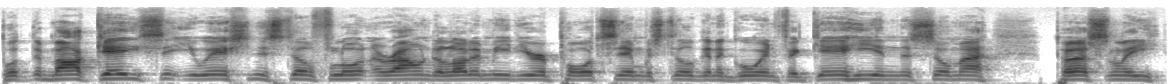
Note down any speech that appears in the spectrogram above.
But the Marc Guéhi situation is still floating around. A lot of media reports saying we're still going to go in for Guéhi in the summer. Personally,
